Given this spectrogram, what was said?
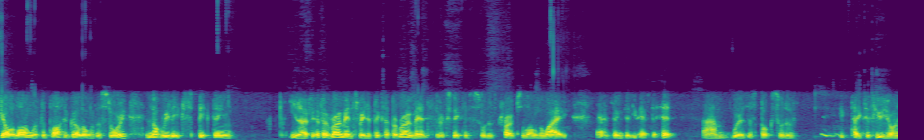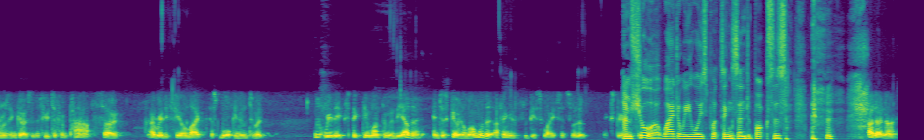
go along with the plot and go along with the story, and not really expecting. You know, if, if a romance reader picks up a romance, they're expecting sort of tropes along the way and things that you have to hit. Um, whereas this book sort of it takes a few genres and goes in a few different paths. So I really feel like just walking into it, not really expecting one thing or the other, and just going along with it. I think is the best way to sort of experience. I'm sure. It. Why do we always put things into boxes? I don't know.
